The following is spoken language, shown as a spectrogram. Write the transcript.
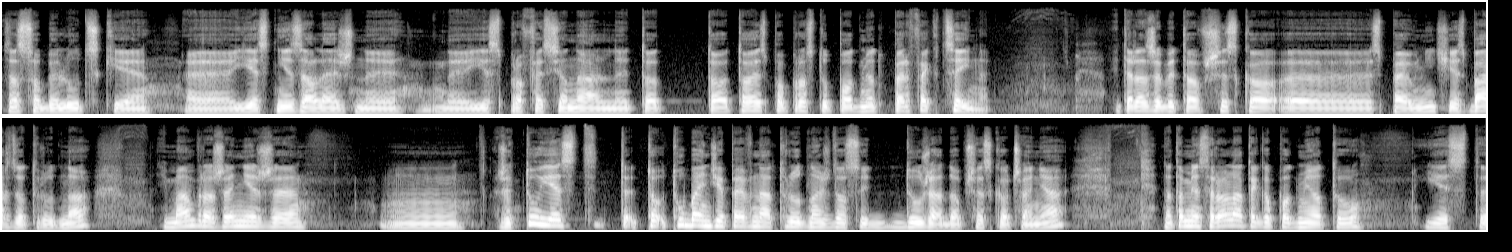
zasoby ludzkie, e, jest niezależny, e, jest profesjonalny. To, to, to jest po prostu podmiot perfekcyjny. I teraz, żeby to wszystko e, spełnić, jest bardzo trudno. I mam wrażenie, że, mm, że tu jest, tu będzie pewna trudność dosyć duża do przeskoczenia. Natomiast rola tego podmiotu jest, e,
